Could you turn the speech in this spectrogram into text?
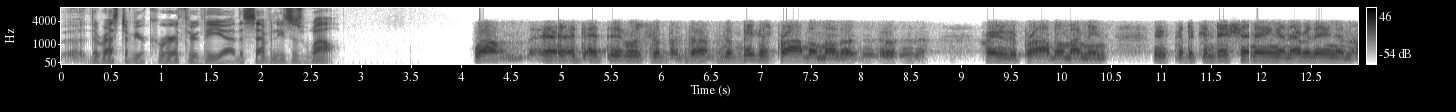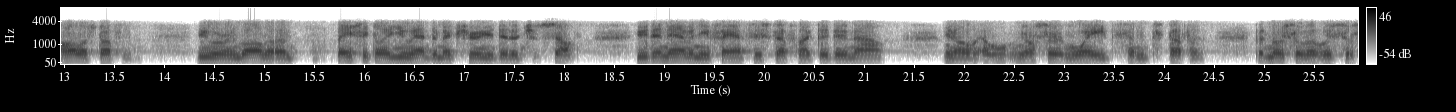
uh, the rest of your career through the the '70s as well? Well, it, it, it was the, the the biggest problem of it, uh, created a problem. I mean, the conditioning and everything and all the stuff you were involved in. Basically, you had to make sure you did it yourself. You didn't have any fancy stuff like they do now. You know, uh, you know certain weights and stuff, uh, but most of it was just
